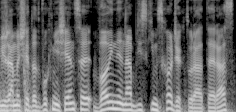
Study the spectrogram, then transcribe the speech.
Zbliżamy się do dwóch miesięcy wojny na Bliskim Wschodzie, która teraz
